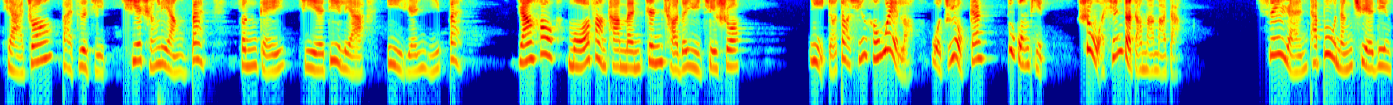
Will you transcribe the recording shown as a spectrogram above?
假装把自己切成两半，分给姐弟俩一人一半。然后模仿他们争吵的语气说：“你得到心和胃了，我只有肝，不公平，是我先得到妈妈的。”虽然他不能确定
